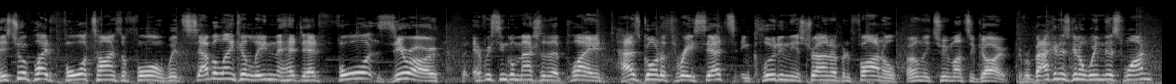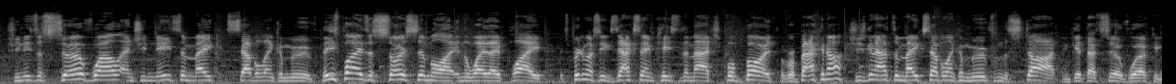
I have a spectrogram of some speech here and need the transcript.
These two have played four times before, with Sabalenka leading the head-to-head 4-0, but every single match that they've played has gone to three sets, including the Australian Open final only two months ago. If Rybakina is going to win this one, she needs to serve well and she needs to make Sabalenka move. These players are so similar in the way they play. It's pretty much the exact same keys to the match for both. But Rybakina, she's going to have to make Sabalenka move from the start and get that serve working.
